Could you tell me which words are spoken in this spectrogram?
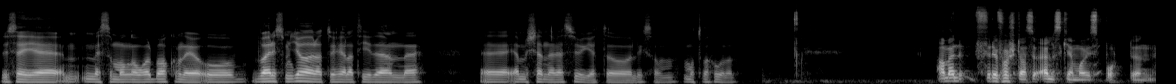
Du säger med så många år bakom dig och vad är det som gör att du hela tiden eh, men känner det här suget och liksom motivationen? Ja, men för det första så älskar man ju sporten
